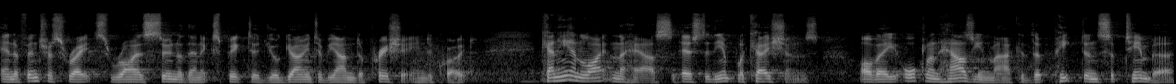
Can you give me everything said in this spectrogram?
and if interest rates rise sooner than expected, you're going to be under pressure, end of quote. Can he enlighten the House as to the implications of a Auckland housing market that peaked in September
